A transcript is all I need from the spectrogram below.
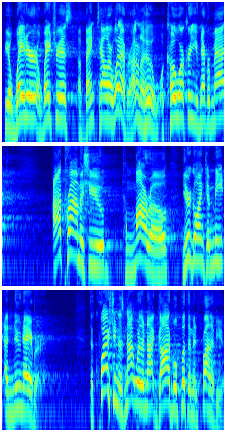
If you're a waiter, a waitress, a bank teller, whatever, I don't know who, a coworker you've never met, I promise you, tomorrow you're going to meet a new neighbor. The question is not whether or not God will put them in front of you.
